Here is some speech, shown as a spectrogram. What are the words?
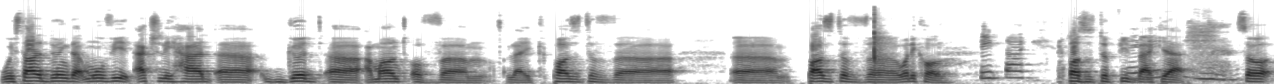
We started doing that movie. It actually had a good uh, amount of um, like positive, uh, um, positive, uh, what do you call Feedback? positive feedback Maybe? yeah so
